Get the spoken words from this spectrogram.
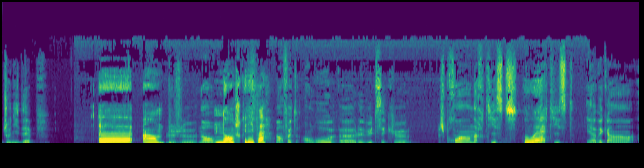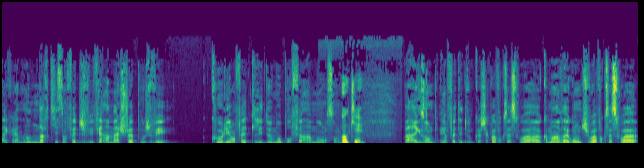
Johnny Depp, un... le jeu. Non, Non, je connais pas. en fait, en gros, le but c'est que je prends un artiste, un artiste, et avec un, avec un autre nom d'artiste, en fait, je vais faire un mashup où je vais coller en fait les deux mots pour faire un mot ensemble. Ok. Par exemple, et en fait, et donc à chaque fois, il faut que ça soit comme un wagon, tu vois, il faut que ça soit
